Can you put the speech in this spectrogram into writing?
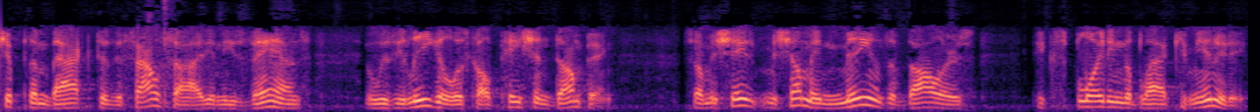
ship them back to the South Side in these vans. It was illegal. It was called patient dumping. So Michelle, Michelle made millions of dollars exploiting the black community.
